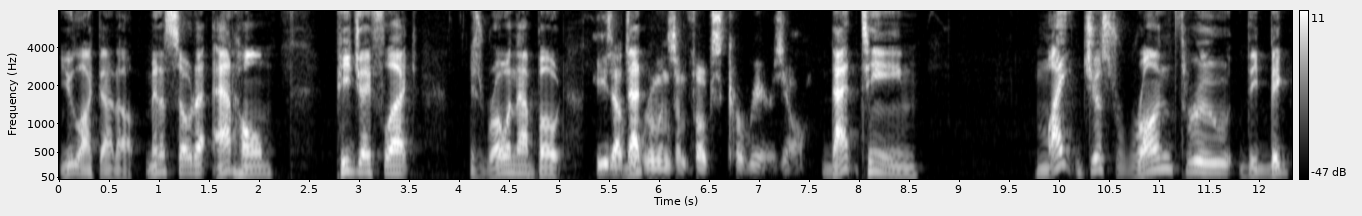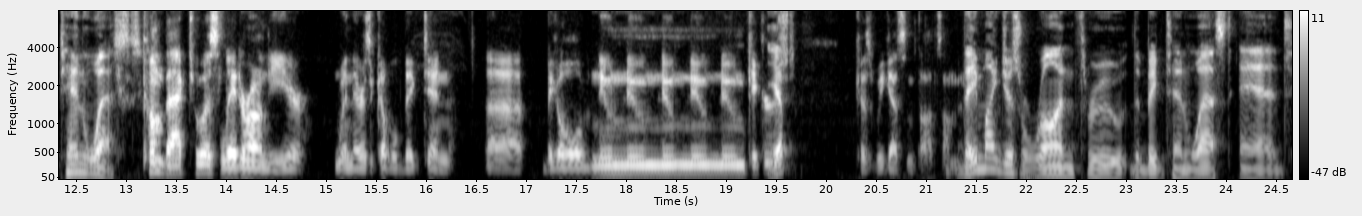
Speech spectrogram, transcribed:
you lock that up. Minnesota at home, PJ Fleck is rowing that boat. He's out That- to ruin some folks' careers, y'all. That team might just run through the Big Ten West. Come back to us later on in the year when there's a couple Big Ten, uh, big old noon, noon, noon, noon, noon kickers. Yep. Because we got some thoughts on that. they might just run through the Big Ten West and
